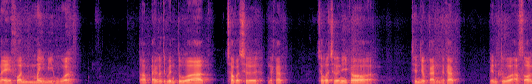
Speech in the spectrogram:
ในฟอนต์ไม่มีหัว ต่อไปก็จะเป็นตัวชอกเชอร์นะครับชอกเชอร์นี้ก็เช่นเดียวกันนะครับ เป็นตัวอักษร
